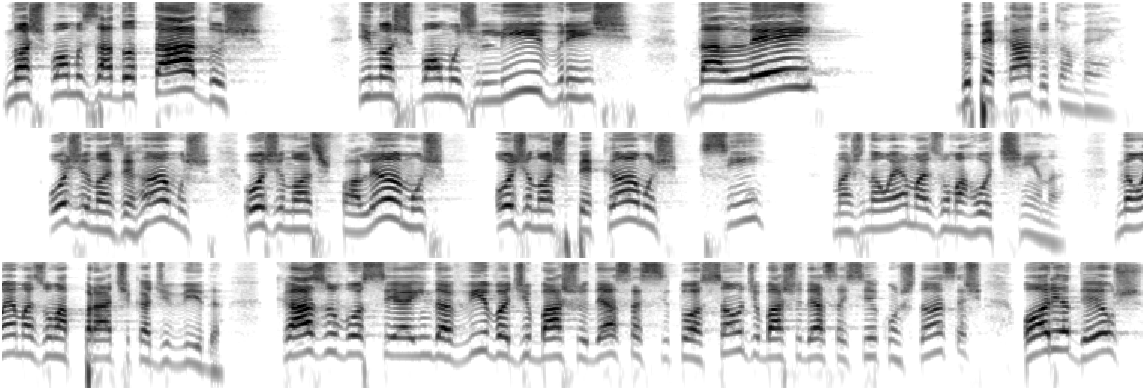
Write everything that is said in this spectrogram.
nós fomos adotados e nós fomos livres da lei do pecado também. Hoje nós erramos, hoje nós falhamos, hoje nós pecamos, sim, mas não é mais uma rotina, não é mais uma prática de vida. Caso você ainda viva debaixo dessa situação, debaixo dessas circunstâncias, ore a Deus,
